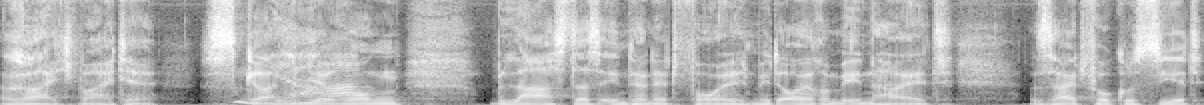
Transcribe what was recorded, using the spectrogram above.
Reichweite. Skalierung, ja. blast das Internet voll mit eurem Inhalt. Seid fokussiert.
